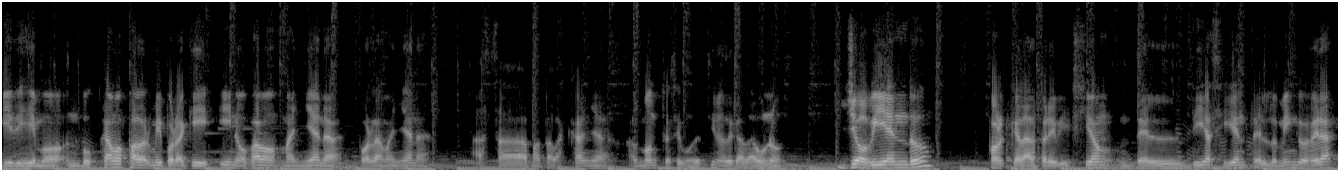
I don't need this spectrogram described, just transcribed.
y dijimos, buscamos para dormir por aquí y nos vamos mañana por la mañana hasta Matalascañas, al monte, según destino de cada uno, lloviendo, porque la previsión del día siguiente, el domingo, era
